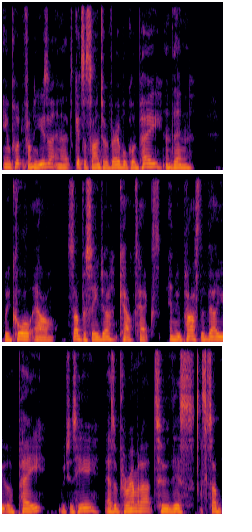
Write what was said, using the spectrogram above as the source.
input from the user and it gets assigned to a variable called pay and then we call our sub procedure calc tax and we pass the value of pay which is here as a parameter to this sub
